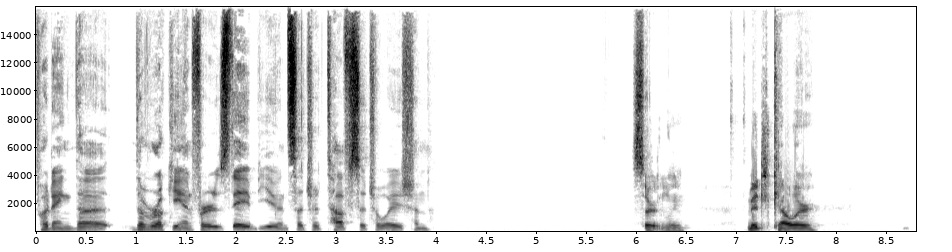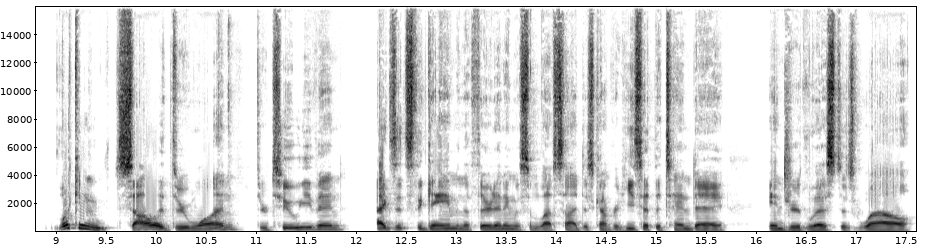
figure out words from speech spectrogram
putting the the rookie in for his debut in such a tough situation. certainly. Mitch Keller looking solid through one, through two, even exits the game in the third inning with some left side discomfort. He's hit the 10 day injured list as well.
